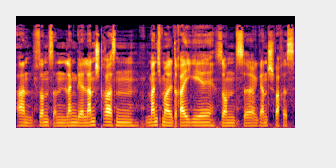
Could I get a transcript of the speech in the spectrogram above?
an, sonst entlang der Landstraßen manchmal 3G, sonst äh, ganz schwaches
